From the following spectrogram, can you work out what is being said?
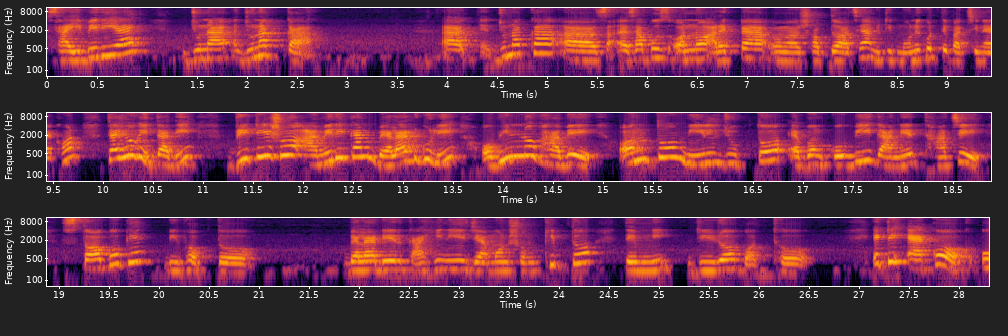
সাইবেরিয়ায় জুনা, জুনাক্কা। জুনাক্কা সাপোজ অন্য আরেকটা শব্দ আছে, আমি ঠিক মনে করতে পারছি না এখন। যাই হোক ইত্যাদি, ব্রিটিশ ও আমেরিকান ব্যালাডগুলি অভিন্নভাবে অন্ত মিলযুক্ত এবং কবি গানের ধাঁচে স্তবকে বিভক্ত। ব্যালাডের কাহিনী যেমন সংক্ষিপ্ত, তেমনি দৃঢ়বদ্ধ। একটি একক ও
